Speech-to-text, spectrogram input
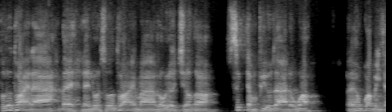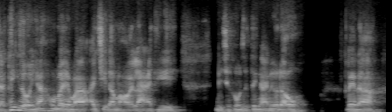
Số điện thoại là đây lấy luôn số điện thoại mà lôi ở trường uh, xích tầm phiêu ra đúng không? Đấy hôm qua mình giải thích rồi nhá. Hôm nay mà anh chị nào mà hỏi lại thì mình sẽ không giải thích lại nữa đâu. Đây là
